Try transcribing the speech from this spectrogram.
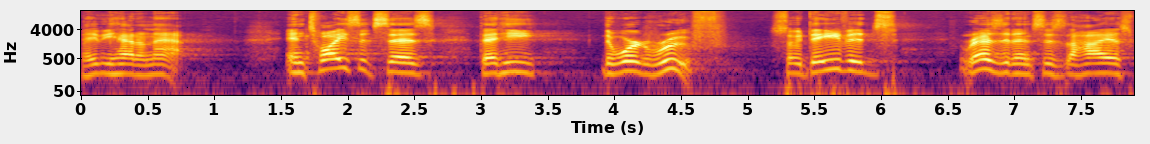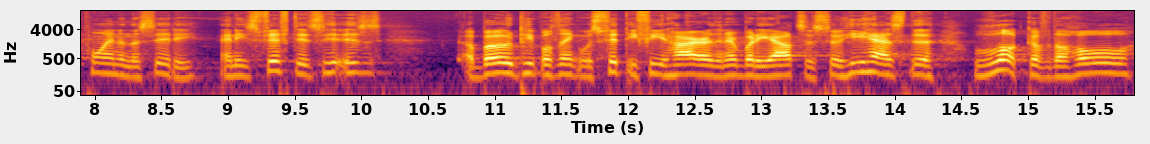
Maybe he had a nap. And twice it says that he the word roof. So David's residence is the highest point in the city, and he's 50, his abode, people think, was 50 feet higher than everybody else's. So he has the look of the whole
